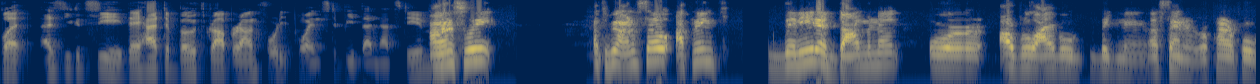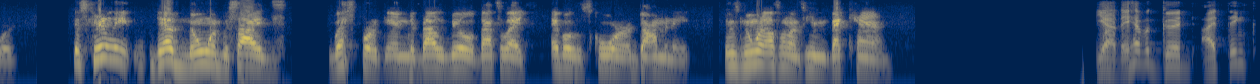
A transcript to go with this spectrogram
But as you can see, they had to both drop around 40 points to beat that Nets team. Honestly, uh, to be honest though, I think they need a dominant or a reliable big man, a center or power forward. Because currently they have no one besides Westbrook and the Bradley Beal that's like able to score or dominate. There's no one else on the team that can. Yeah, they have a good. I think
